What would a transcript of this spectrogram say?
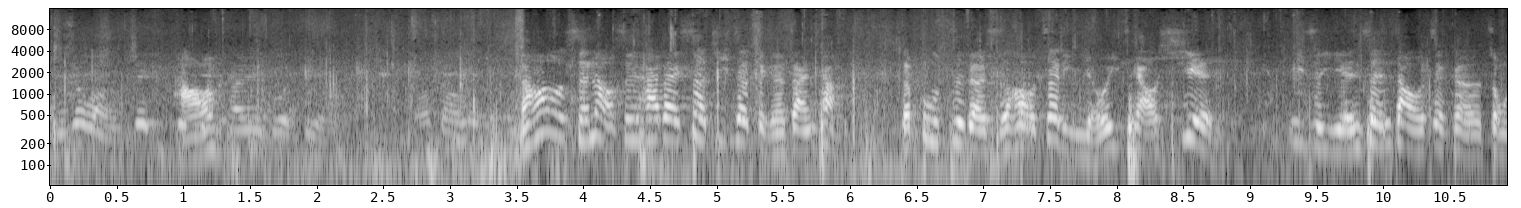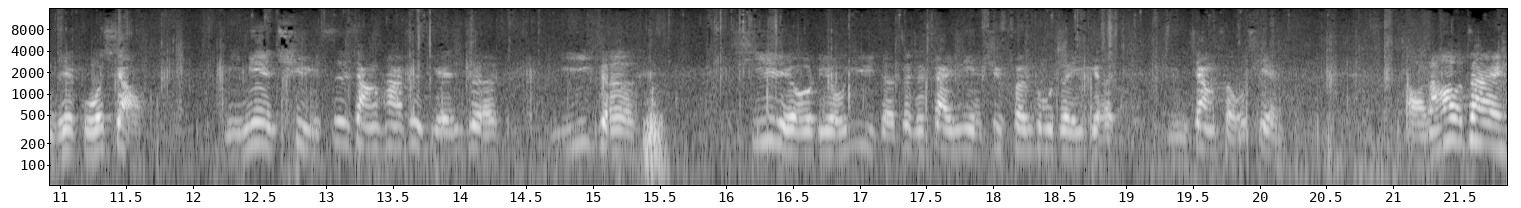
我们就往这好穿越过去，然后沈老师他在设计这整个展场的布置的时候，这里有一条线一直延伸到这个总结国小里面去。事实上，它是沿着一个溪流流域的这个概念去分布这一个影像轴线。好，然后在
